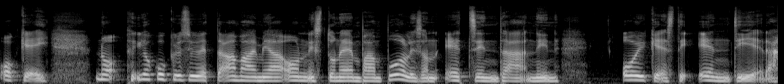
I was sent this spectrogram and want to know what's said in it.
Okei, no joku kysyy, että avaimia onnistuneempaan puolison etsintään, niin oikeasti en tiedä.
